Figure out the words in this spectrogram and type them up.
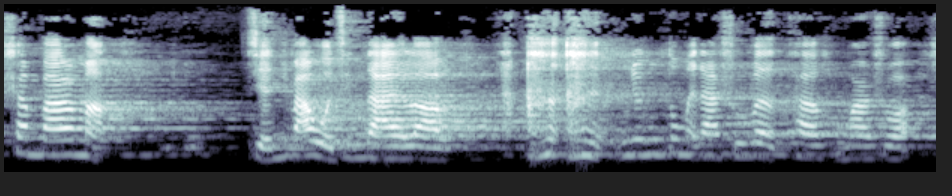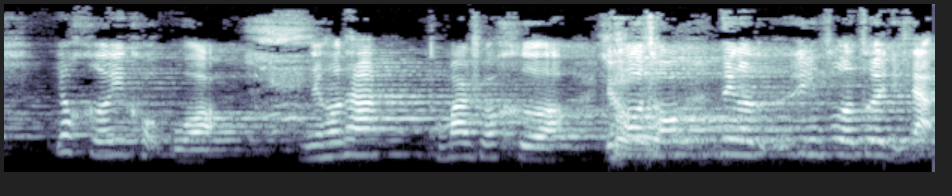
上班嘛。简直把我惊呆了。就东北大叔问他的同伴说：“要喝一口不？”然后他同伴说：“喝。”然后从那个硬座座位底下，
